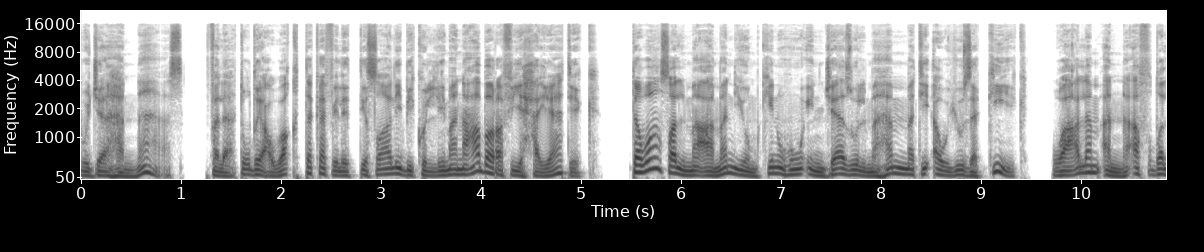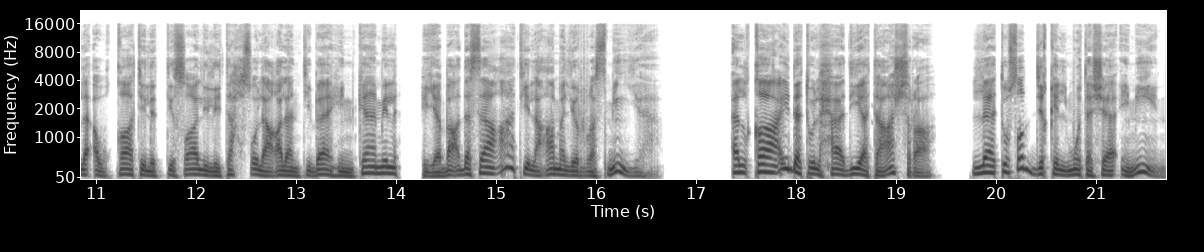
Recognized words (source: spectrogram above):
تجاه الناس. فلا تضع وقتك في الاتصال بكل من عبر في حياتك. تواصل مع من يمكنه إنجاز المهمة أو يزكيك واعلم أن أفضل أوقات الاتصال لتحصل على انتباه كامل هي بعد ساعات العمل الرسمية. القاعدة الحادية عشرة. لا تصدق المتشائمين.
